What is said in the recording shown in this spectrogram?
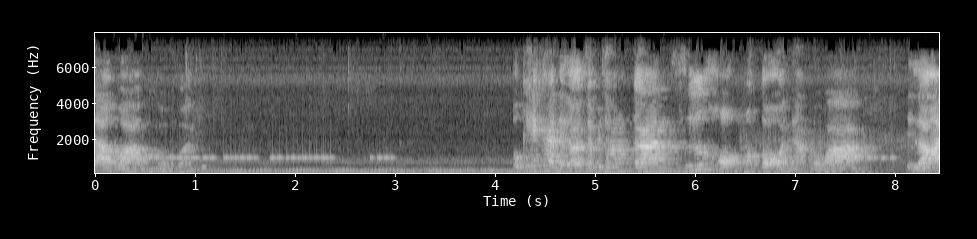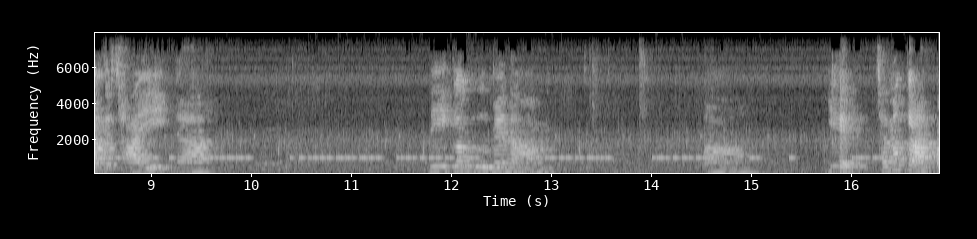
ลาวาบอกไว้โอเคค่ะ เดี๋ยวเราจะไปทำการซื้อของมาก่อนนะ เพราะว่า เดี๋ยวเราอาจจะใช้นะ นี่ก็คือแม่น้ำเย็ดฉันต้องการไป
